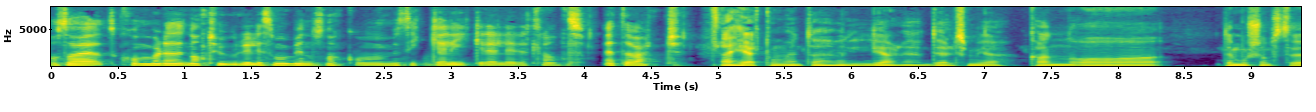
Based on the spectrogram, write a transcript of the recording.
Og så kommer det naturlig liksom å begynne å snakke om musikk jeg liker, eller et eller annet, etter hvert. Det er helt omvendt. Jeg vil gjerne dele så mye jeg kan. Og det morsomste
